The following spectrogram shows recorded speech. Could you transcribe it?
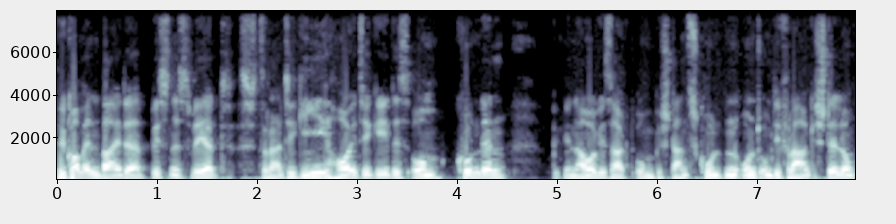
Willkommen bei der Businesswert Strategie. Heute geht es um Kunden, genauer gesagt um Bestandskunden und um die Fragestellung,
